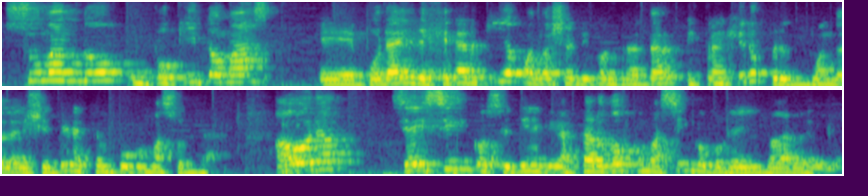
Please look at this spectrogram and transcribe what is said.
sumando un poquito más eh, por ahí de jerarquía cuando haya que contratar extranjeros, pero cuando la billetera esté un poco más holgada. Ahora, si hay 5, se tiene que gastar 2,5 porque hay que pagar deuda.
